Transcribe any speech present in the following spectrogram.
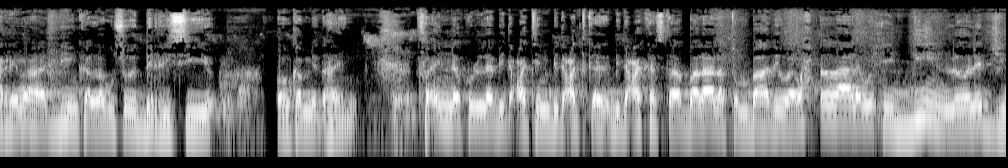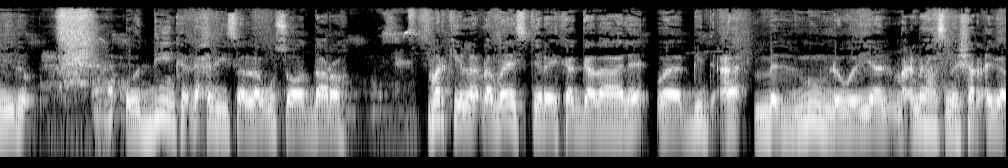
arrimaha diinka lagu soo darisiiyo oon ka mid ahayn. Fa ina kulla bidcatin bidco kasta dalaalatun baadi waay. Wax allaale wixii diin loola jeedo oo diinka dhexdiisa lagu soo daro markii la dhammaystiray ka gadaale waa bidca madmuumna weeyaan macnahaasna sharciga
